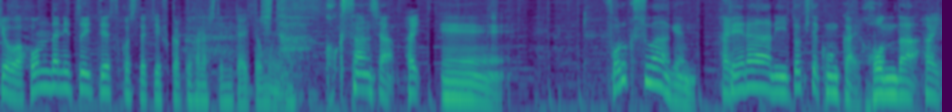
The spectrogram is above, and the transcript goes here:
今日はホンダについて少しだけ深く話してみたいと思います。国産車、はい。えーフォルクスワーゲン、はい。フェラーリときて今回ホンダ、はい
